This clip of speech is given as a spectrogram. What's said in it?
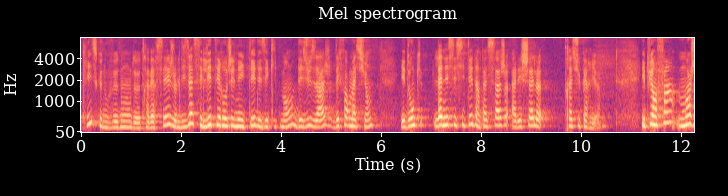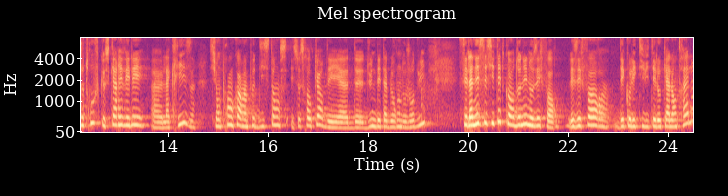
crise que nous venons de traverser, je le disais, c'est l'hétérogénéité des équipements, des usages, des formations, et donc la nécessité d'un passage à l'échelle très supérieure. Et puis enfin, moi je trouve que ce qu'a révélé euh, la crise, si on prend encore un peu de distance, et ce sera au cœur euh, d'une des tables rondes aujourd'hui, c'est la nécessité de coordonner nos efforts, les efforts des collectivités locales entre elles,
